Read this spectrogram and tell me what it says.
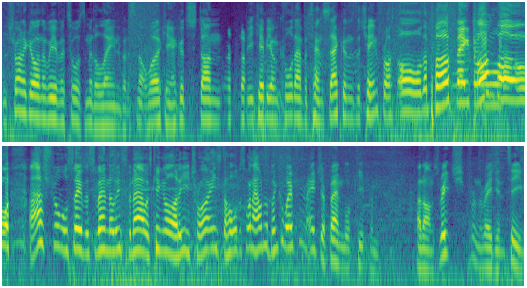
He's trying to go on the Weaver towards the middle lane, but it's not working. A good stun. BKB on cooldown for 10 seconds. The Chain Frost. Oh, the perfect combo! Astral will save the Sven, at least for now, as Kingao tries to hold this one out. A blink away from HFN will keep him at arm's reach from the Radiant team.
